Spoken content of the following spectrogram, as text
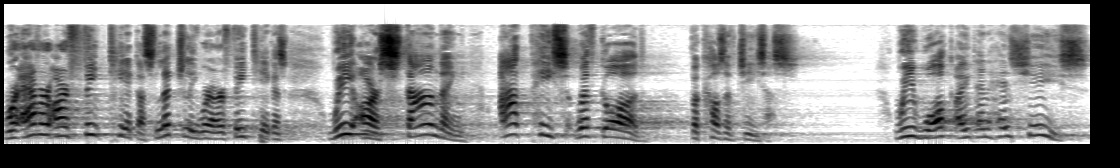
wherever our feet take us, literally where our feet take us, we are standing at peace with God because of Jesus. We walk out in His shoes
